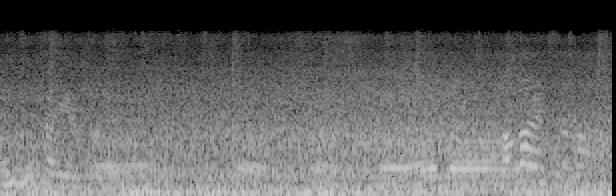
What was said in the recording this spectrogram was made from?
동영상이었어. 가만히 있어봐.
